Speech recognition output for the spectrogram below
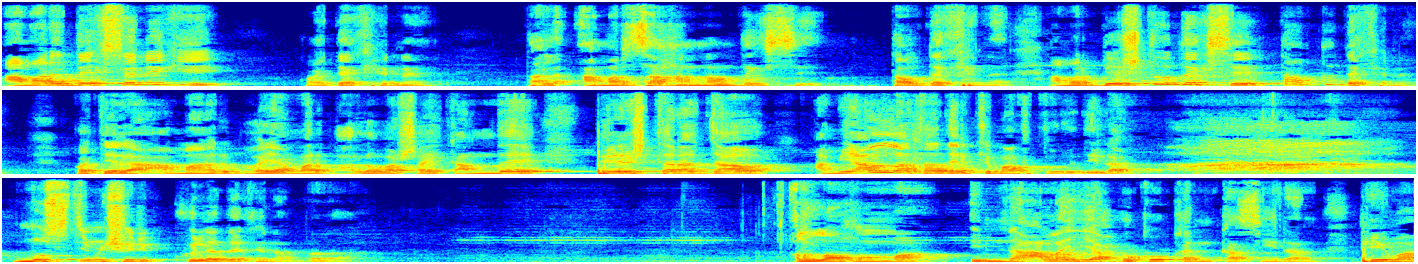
আমারে দেখছে নাকি? কয়, দেখে না তাহলে আমার জাহান্নাম দেখছে? তাও দেখে না আমার বেশটাও দেখছে? তাও তো দেখে না কয়, তাহলে আমার ভয়, আমার ভালোবাসায় কান্দে? ফেরেশতারা, যাও, আমি আল্লাহ তাদেরকে মাফ করে দিলাম। মুসলিম শরীফ খুলে দেখেন আপনারা। আল্লাহম্মা ইন্না আলাইয়া হুকুকান কাসিরান ফিমা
